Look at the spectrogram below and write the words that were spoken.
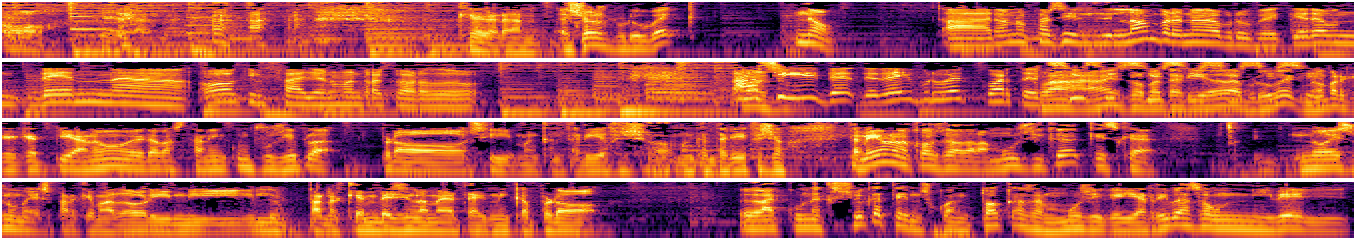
Oh, que gran. que gran. Això és Brubeck? No, ara no facis el nom, però no era Brubeck, era un Den... Uh... Oh, quin falla, no me'n recordo. Ah, sí, de, de Dave Brubeck Quartet. Clar, sí, sí, és la bateria sí, de sí, Brubeck, sí, sí. no? Perquè aquest piano era bastant inconfusible. Però sí, m'encantaria fer això, m'encantaria fer això. També hi ha una cosa de la música, que és que no és només perquè m'adorin i perquè em vegin la meva tècnica, però la connexió que tens quan toques amb música i arribes a un nivell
